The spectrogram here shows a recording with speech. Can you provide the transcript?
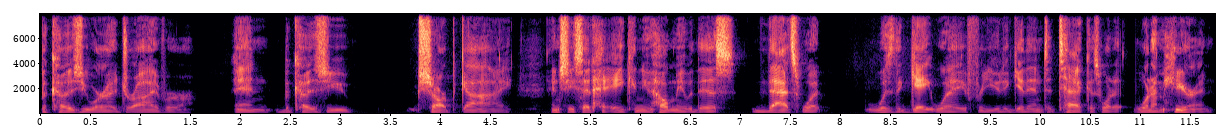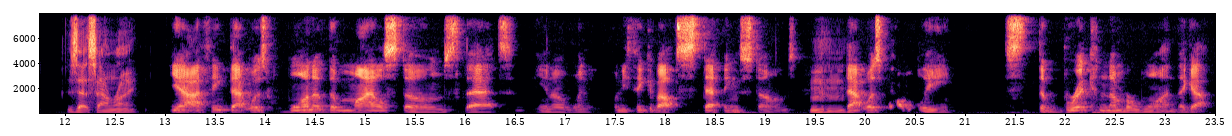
because you were a driver, and because you sharp guy. And she said hey can you help me with this? That's what was the gateway for you to get into tech is what it, what i'm hearing. Does that sound right? Yeah i think that was one of the milestones that you know when when you think about stepping stones mm-hmm. that was probably the brick number one they got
